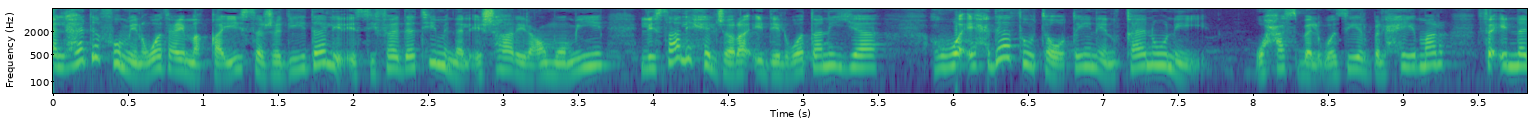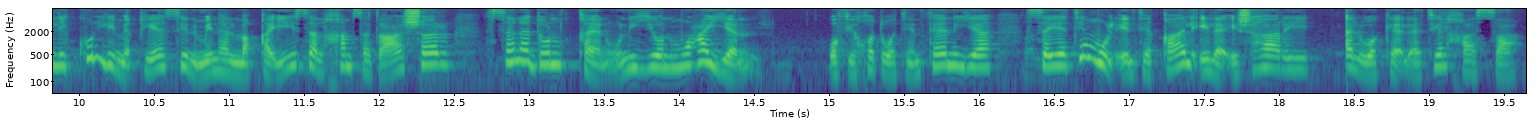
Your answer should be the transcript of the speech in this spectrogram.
الهدف من وضع مقاييس جديدة للاستفادة من الإشهار العمومي لصالح الجرائد الوطنية هو إحداث توطين قانوني. وحسب الوزير بالحيمر فإن لكل مقياس من المقاييس الخمسة عشر سند قانوني معين. وفي خطوة ثانية سيتم الانتقال إلى إشهار الوكالات الخاصة.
